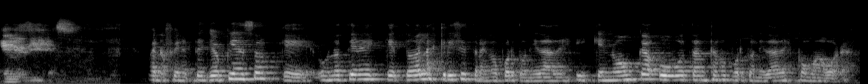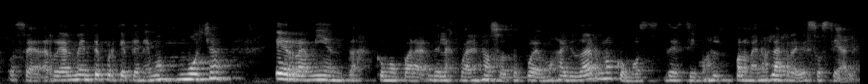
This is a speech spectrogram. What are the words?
¿Qué les dirías? Bueno, fíjate, yo pienso que uno tiene que todas las crisis traen oportunidades y que nunca hubo tantas oportunidades como ahora. O sea, realmente porque tenemos muchas herramientas como para de las cuales nosotros podemos ayudarnos, como decimos por lo menos las redes sociales.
